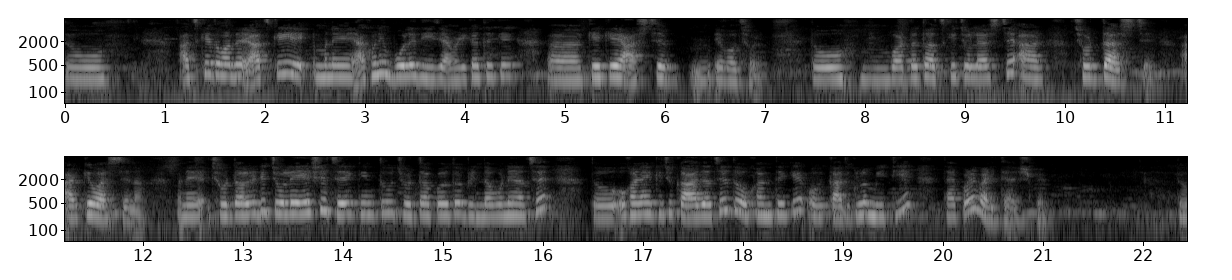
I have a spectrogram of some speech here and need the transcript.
তো আজকে তোমাদের, আজকে মানে এখনই বলে দিই যে আমেরিকা থেকে কে কে আসছে এবছর। তো বর্দা তো আজকেই চলে আসছে, আর ছোটদা আসছে, আর কেউ আসছে না। মানে ছোটদা অলরেডি চলে এসেছে, কিন্তু ছোটদা আপাতত বৃন্দাবনে আছে। তো ওখানে কিছু কাজ আছে, তো ওখান থেকে ওই কাজগুলো মিটিয়ে তারপরে বাড়িতে আসবে। তো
